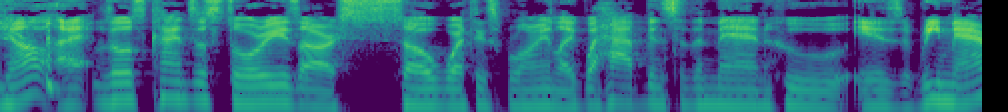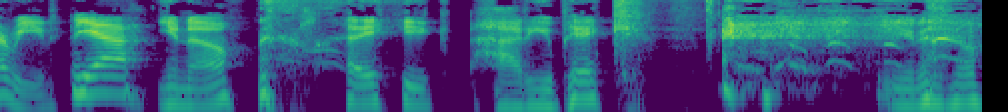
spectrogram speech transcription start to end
no, I, those kinds of stories are so worth exploring. Like what happens to the man who is remarried? Yeah. You know, like how do you pick? you know?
